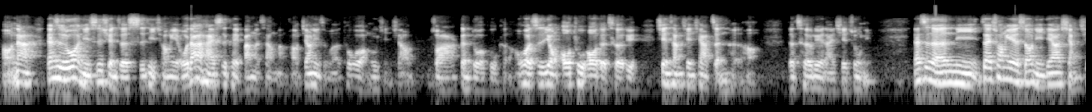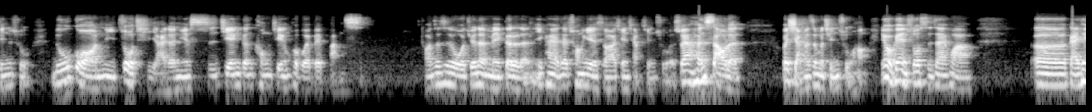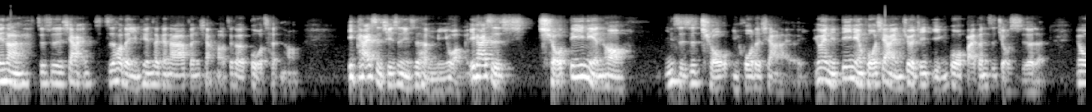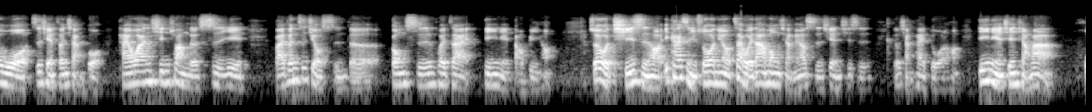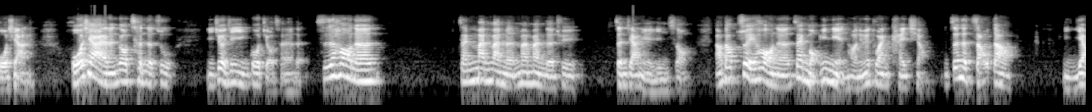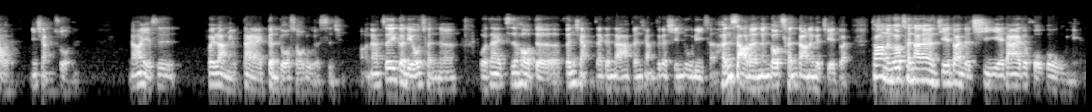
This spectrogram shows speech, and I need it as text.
好，那但是如果你是选择实体创业，我当然还是可以帮得上忙。好，教你怎么透过网络营销抓更多的顾客，或者是用 O to O 的策略，线上线下整合哈的策略来协助你。但是呢，你在创业的时候，你一定要想清楚，如果你做起来了，你的时间跟空间会不会被绑死？好，这是我觉得每个人一开始在创业的时候要先想清楚的。虽然很少人会想的这么清楚哈，因为我跟你说实在话，呃，改天呢，就是下之后的影片再跟大家分享哈这个过程哈。一开始其实你是很迷惘，一开始求第一年哈，你只是求你活得下来而已，因为你第一年活下来，你就已经赢过百分之九十的人。因为我之前分享过，台湾新创的事业。百分之九十的公司会在第一年倒闭哈，所以我其实哈一开始你说你有再伟大的梦想你要实现，其实都想太多了哈。第一年先想办法活下来，活下来能够撑得住，你就已经赢过九成的人。之后呢，再慢慢的、慢慢的去增加你的营收，然后到最后呢，在某一年哈，你会突然开窍，你真的找到你要的、你想做的，然后也是会让你带来更多收入的事情。那这一个流程呢，我在之后的分享再跟大家分享这个心路历程。很少人能够撑到那个阶段，通常能够撑到那个阶段的企业，大概就活过五年。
